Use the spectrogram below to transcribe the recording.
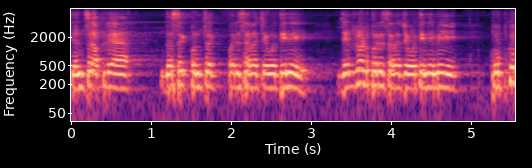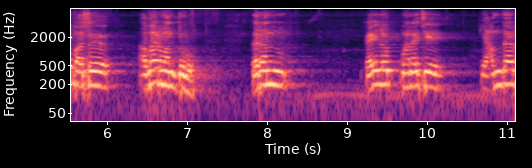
त्यांचं आपल्या दशक पंचक परिसराच्या वतीने जलरोड परिसराच्या वतीने मी खूप खूप असं आभार मानतो. कारण काही लोक म्हणायचे की आमदार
